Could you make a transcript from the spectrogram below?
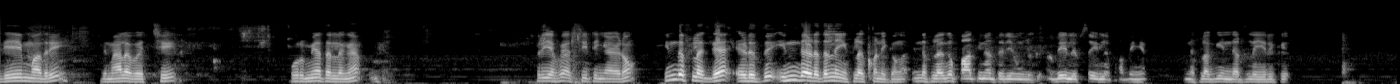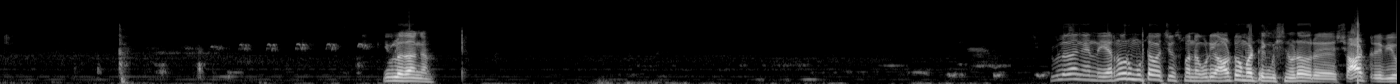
இதே மாதிரி இது மேலே வச்சு பொறுமையாக தள்ளுங்க. ஃப்ரீயாகவே சீட்டிங் ஆகிடும் இந்த ஃப்ளக்கை எடுத்து இந்த இடத்துல நீங்கள் ஃப்ளக் பண்ணிக்கோங்க. இந்த ஃப்ளக்கை பார்த்தீங்கன்னா தெரியும் உங்களுக்கு. அப்படியே லெஃப்ட் சைடில் பார்ப்பீங்க இந்த ஃப்ளக் இந்த இடத்துல இருக்குது இவ்வளோதாங்க இவ்வளோதாங்க இந்த இரநூறு முட்டை வச்சு யூஸ் பண்ணக்கூடிய ஆட்டோமேட்டிக் மிஷினோட ஒரு ஷார்ட் ரிவ்யூ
